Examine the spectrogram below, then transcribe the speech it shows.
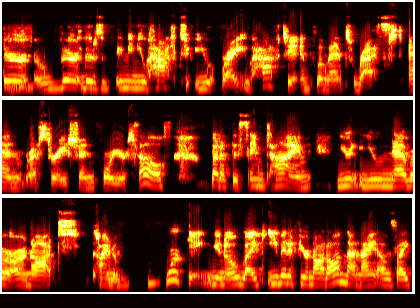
there, there there's i mean you have to you right you have to implement rest and restoration for yourself but at the same time you you never are not kind of working you know? Like even if you're not on that night i was like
